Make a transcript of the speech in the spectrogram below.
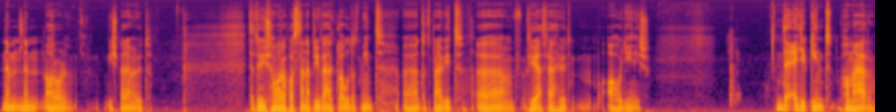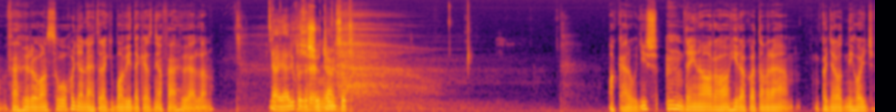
nem, nem arról ismerem őt. Tehát ő is hamarabb használna privát cloudot, mint tehát private, uh, privát felhőt, ahogy én is. De egyébként, ha már felhőről van szó, hogyan lehet a legjobban védekezni a felhő ellen? Eljárjuk az esőtáncot. Akár úgy is, de én arra a híre akartam rá kanyarodni, hogy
